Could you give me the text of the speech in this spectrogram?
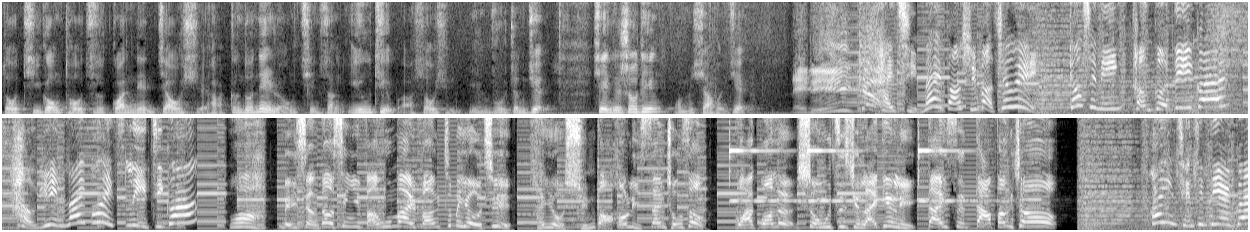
都提供投资观念教学哈。更多内容请上 YouTube 啊，搜寻元富证券。谢谢你的收听，我们下回见。Lady Go! 开启卖房寻宝之旅，恭喜您通过第一关，好运 Live Points 立即刮。哇，没想到信义房屋卖房这么有趣，还有寻宝好礼三重送。刮刮乐，收屋咨询来店里，戴森大方抽。欢迎前进第二关，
